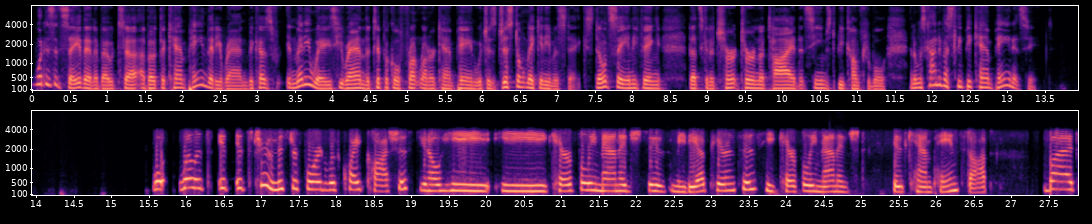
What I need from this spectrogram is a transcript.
What does it say then about uh, about the campaign that he ran? Because in many ways, he ran the typical frontrunner campaign, which is just don't make any mistakes, don't say anything that's going to turn a tide that seems to be comfortable. And it was kind of a sleepy campaign, it seemed. Well, well, it's it, it's true. Mr. Ford was quite cautious. You know, he he carefully managed his media appearances. He carefully managed his campaign stops. But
